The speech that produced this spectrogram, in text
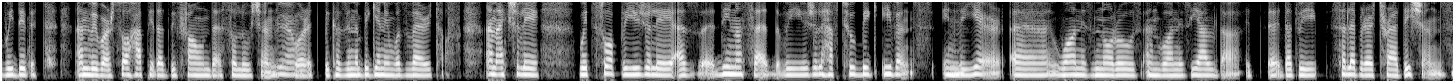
We did it, and we were so happy that we found a solution Yeah. for it because in the beginning it was very tough. And actually, with swap we usually as uh, dina said we usually have two big events in the year. Uh, one is Nowruz and one is yalda. It, uh, that we celebrate traditions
